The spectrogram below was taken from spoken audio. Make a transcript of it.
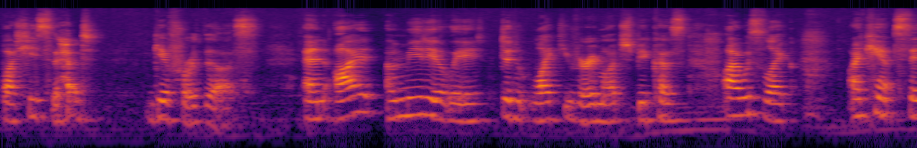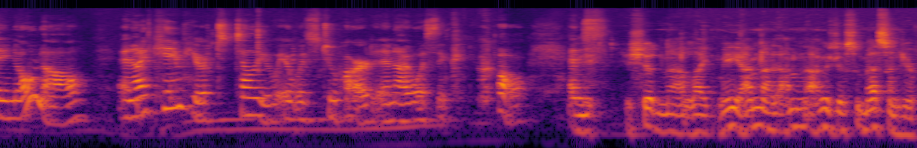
but He said, give her this. And I immediately didn't like you very much because I was like, I can't say no now. And I came here to tell you it was too hard and I wasn't going to go. And You, you should not like me. I'm not. I'm. I was just a messenger.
